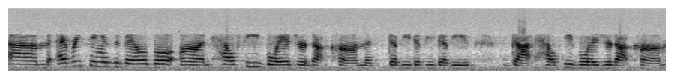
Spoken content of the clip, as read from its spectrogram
Um, everything is available on healthyvoyager.com. That's www.healthyvoyager.com.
